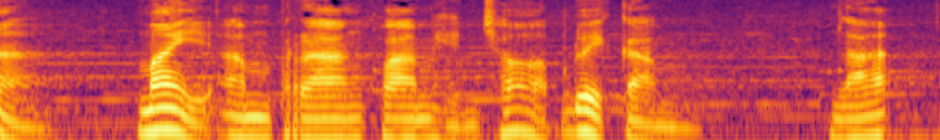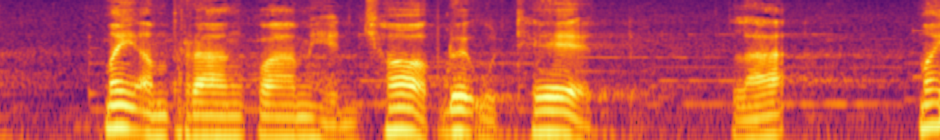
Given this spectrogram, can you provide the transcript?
5. ไม่อำพรางความเห็นชอบด้วยกรรม ละ ไม่อำพรางความเห็นชอบด้วยอุเทศ ละ ไม่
